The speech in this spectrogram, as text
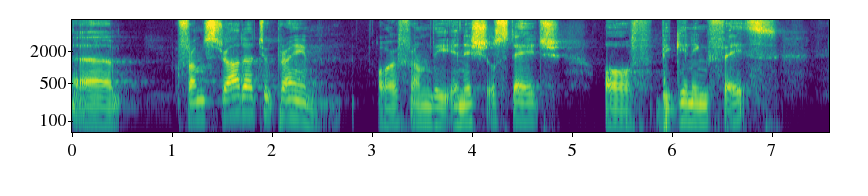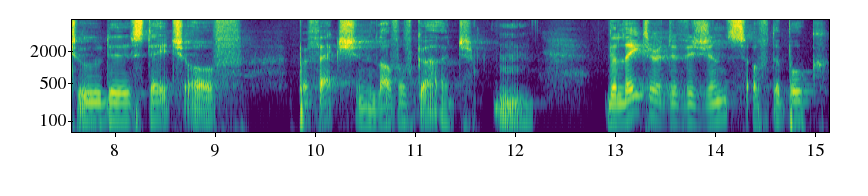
uh, from Shraddha to Prem, or from the initial stage of beginning faith to the stage of perfection, love of God. Mm. The later divisions of the book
